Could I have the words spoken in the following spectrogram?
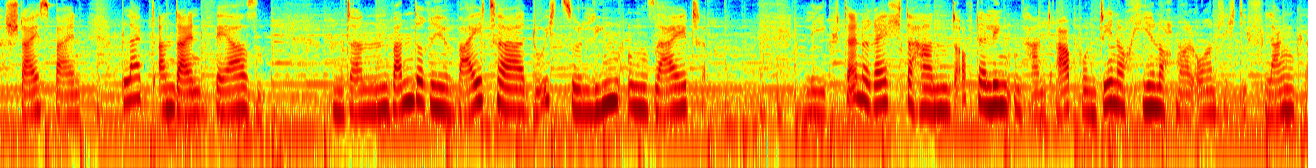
Das Steißbein bleibt an deinen Fersen. Und dann wandere weiter durch zur linken Seite. Leg deine rechte Hand auf der linken Hand ab und dehn auch hier nochmal ordentlich die Flanke.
